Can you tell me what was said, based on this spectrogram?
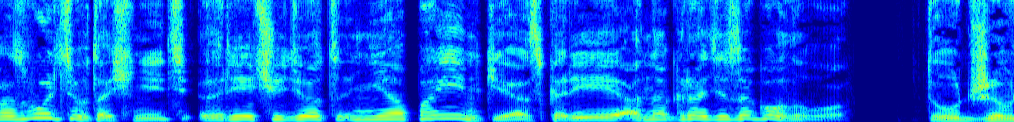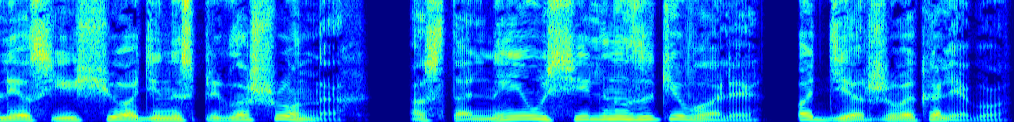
Позвольте уточнить, речь идет не о поимке, а скорее о награде за голову. Тут же влез еще один из приглашенных. Остальные усиленно закивали, поддерживая коллегу.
